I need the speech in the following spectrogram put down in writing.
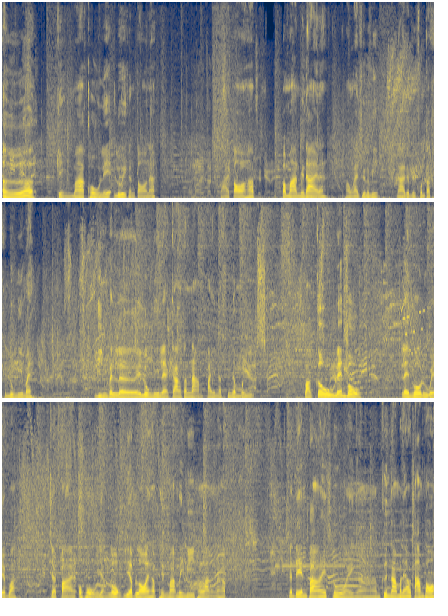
เออ เก่งมากโคเละลุยกันต่อนะไปต่อครับ ประมาทไม่ได้นะ เอาไงซึนามินาจะเป็นคนตัดสินลูกนี้ไหม ยิงไปเลยลูกนี้แหละกลางสนามไปนะซึนามิสปาร์เกิลเล่นโบ เล่นโบหรือเวฟวะ จัดไปโอ้โห อย่างโล่งเรียบร้อยครับเทนมะไม่มีพลังนะครับ กระเด็นไปสวยงาม ขึ้นนำมาแล้ว3ามสอง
